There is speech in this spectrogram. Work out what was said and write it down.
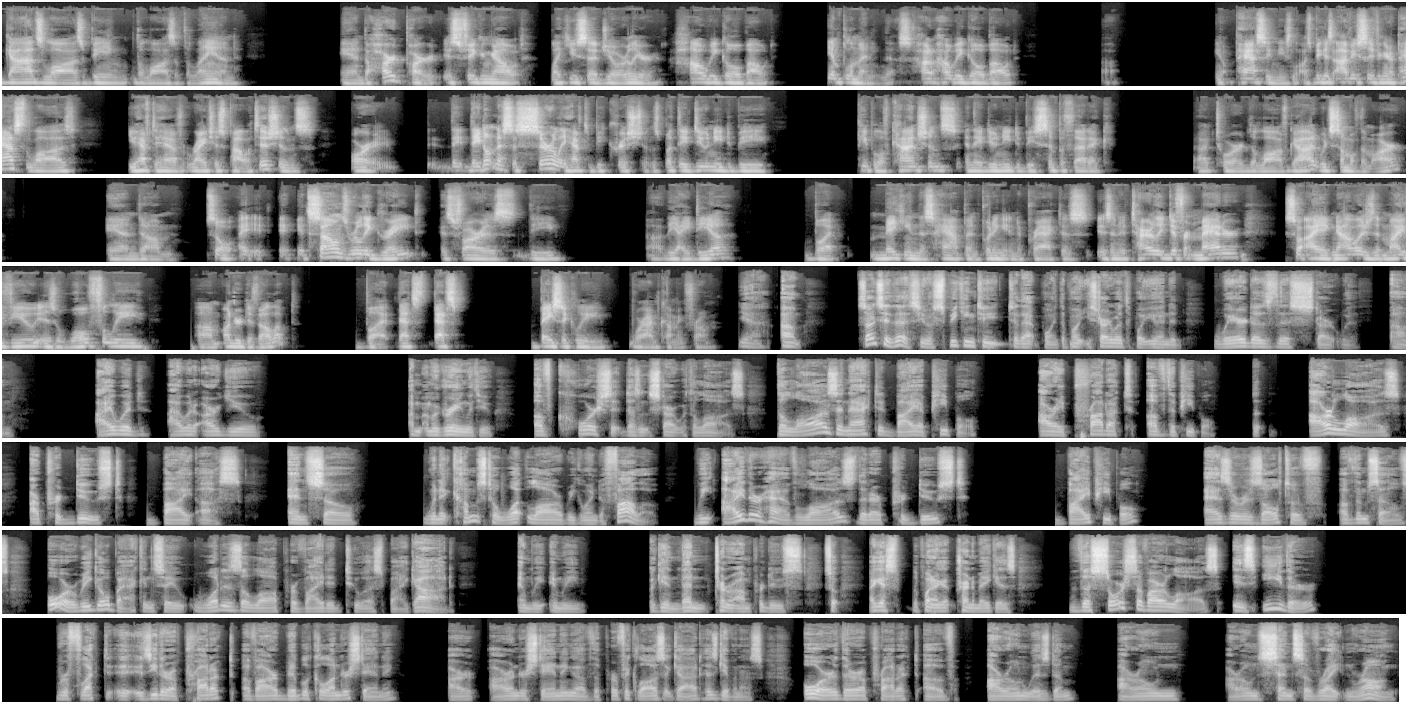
God's laws being the laws of the land. And the hard part is figuring out, like you said, Joe, earlier, how we go about implementing this, how, how we go about uh, you know passing these laws. Because obviously, if you're going to pass the laws, you have to have righteous politicians, or they, they don't necessarily have to be Christians, but they do need to be people of conscience and they do need to be sympathetic uh, toward the law of God, which some of them are. And um, so it, it, it, sounds really great as far as the uh, the idea, but making this happen, putting it into practice, is an entirely different matter. So I acknowledge that my view is woefully um, underdeveloped, but that's that's basically where I'm coming from. Yeah. Um, so I'd say this, you know, speaking to to that point, the point you started with, the point you ended. Where does this start with? Um, I would I would argue. I'm, I'm agreeing with you. Of course, it doesn't start with the laws. The laws enacted by a people are a product of the people. Our laws are produced by us. And so when it comes to what law are we going to follow, we either have laws that are produced by people as a result of, of themselves, or we go back and say, what is the law provided to us by God? And we, and we, again, then turn around produce. So I guess the point I'm trying to make is the source of our laws is either reflect is either a product of our biblical understanding our our understanding of the perfect laws that God has given us or they're a product of our own wisdom our own our own sense of right and wrong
